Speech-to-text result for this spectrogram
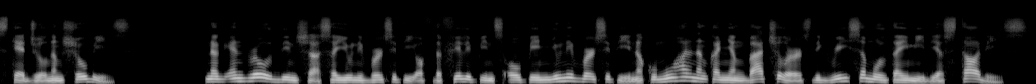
schedule ng showbiz. Nag-enroll din siya sa University of the Philippines Open University na kumuha ng kanyang bachelor's degree sa Multimedia Studies.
